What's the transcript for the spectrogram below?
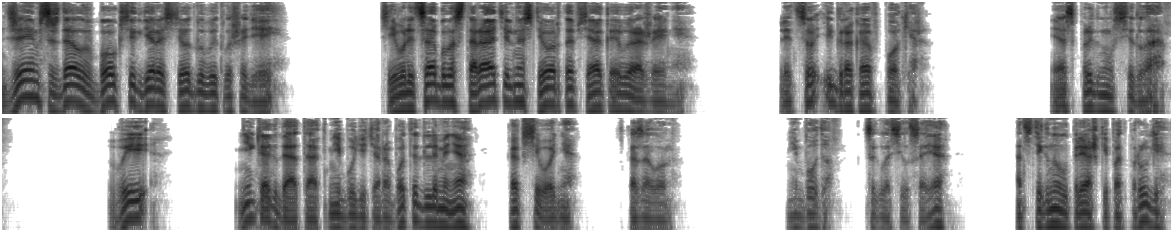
Джеймс ждал в боксе, где расседлывают лошадей. С его лица было старательно стерто всякое выражение. Лицо игрока в покер. Я спрыгнул с седла. «Вы никогда так не будете работать для меня, как сегодня», — сказал он. «Не буду», — согласился я, отстегнул пряжки подпруги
